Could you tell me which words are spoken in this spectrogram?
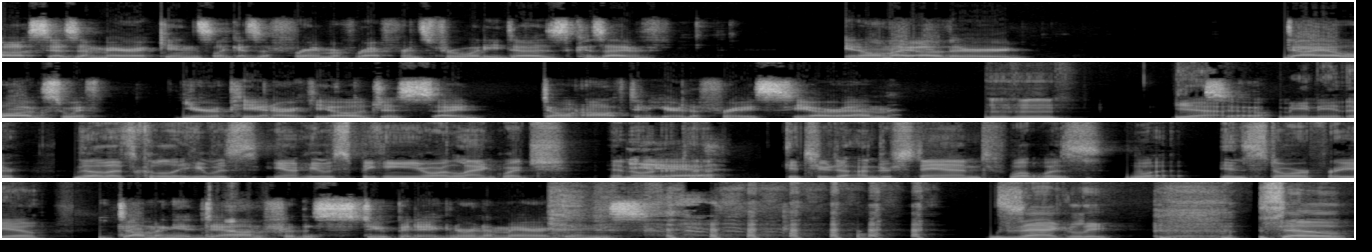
us as Americans, like as a frame of reference for what he does. Because I've, in all my other dialogues with European archaeologists, I don't often hear the phrase CRM. Mm-hmm. Yeah, So- me neither. No, that's cool that he was, you know, he was speaking your language in order Yeah. to get you to understand what was what in store for you. Dumbing it down for the stupid, ignorant Americans. exactly. So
